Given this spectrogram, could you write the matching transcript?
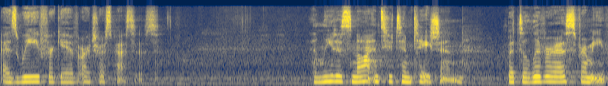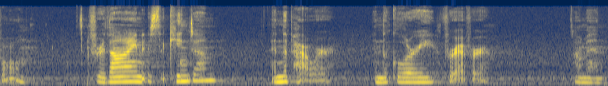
as we forgive our trespasses. And lead us not into temptation, but deliver us from evil. For thine is the kingdom, and the power, and the glory forever. Amen.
